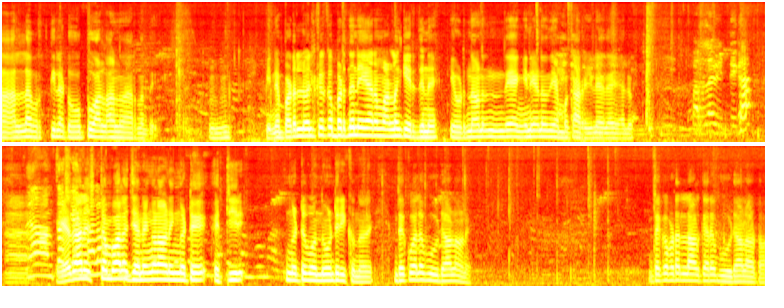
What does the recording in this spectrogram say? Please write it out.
നല്ല വൃത്തിയിലെ ടോപ്പ് വള്ളമാണെന്ന് പറഞ്ഞത്. പിന്നെ ഇവിടെ ഉള്ളവർക്കൊക്കെ ഇവിടെ നിന്ന് കയറാൻ വള്ളം കരുതണേ. എവിടുന്നാണെന്ന് എങ്ങനെയാണെന്ന് നമുക്ക് അറിയില്ല ഏതായാലും. ഏതായാലും ഇഷ്ടം പോലെ ജനങ്ങളാണ് ഇങ്ങോട്ട് എത്തി ഇങ്ങോട്ട് വന്നുകൊണ്ടിരിക്കുന്നത്. ഇതൊക്കെ പോലെ വീടുകളാണ്. ഇതൊക്കെ ഇവിടെ ഉള്ള ആൾക്കാരെ വീടുകളാട്ടോ.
